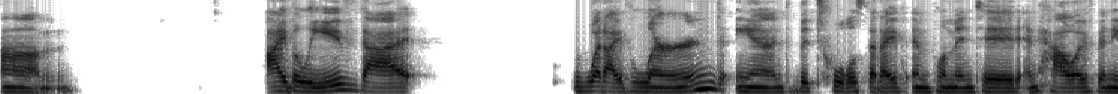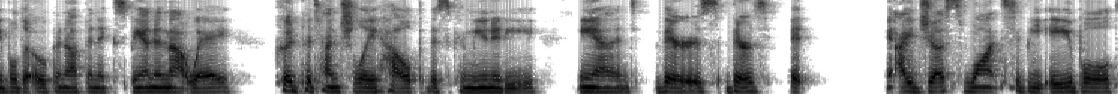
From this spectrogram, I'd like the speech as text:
um, I believe that what I've learned and the tools that I've implemented and how I've been able to open up and expand in that way could potentially help this community. And there's, there's it. I just want to be able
